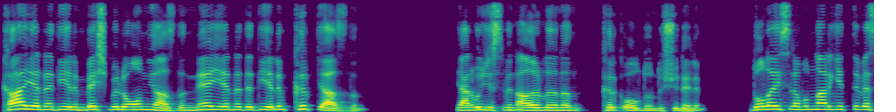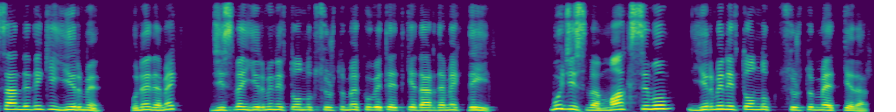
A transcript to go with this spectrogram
K yerine diyelim 5 bölü 10 yazdın. N yerine de diyelim 40 yazdın. Yani bu cismin ağırlığının 40 olduğunu düşünelim. Dolayısıyla bunlar gitti ve sen dedin ki 20. Bu ne demek? Cisme 20 Newton'luk sürtünme kuvveti etki eder demek değil. Bu cisme maksimum 20 Newton'luk sürtünme etki eder.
